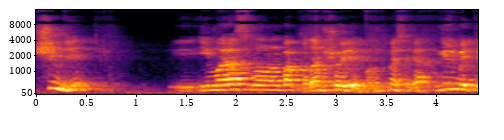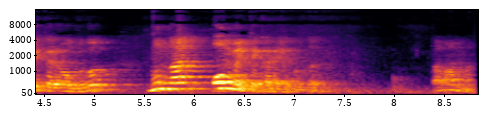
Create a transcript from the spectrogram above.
Şimdi e, imalat sıralarına bakmadan şöyle yapalım. Mesela 100 metrekare oldu bu. Bundan 10 metrekare yapıldı. Tamam mı?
